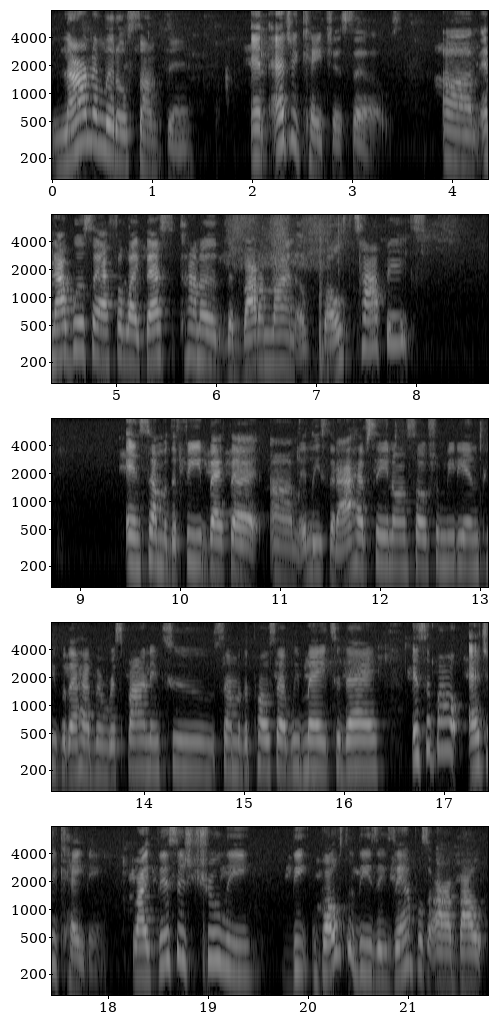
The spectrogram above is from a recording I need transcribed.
learn a little something, and educate yourselves. Um, and I will say, I feel like that's kind of the bottom line of both topics. And some of the feedback that, um, at least that I have seen on social media and people that have been responding to some of the posts that we made today, it's about educating. Like this is truly the both of these examples are about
